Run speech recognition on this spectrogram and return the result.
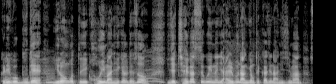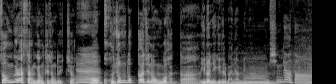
그리고 무게 음. 이런 것들이 거의 많이 해결돼서 이제 제가 쓰고 있는 얇은 안경테까지는 아니지만 선글라스 안경테 정도 있죠. 예. 어, 그 정도까지는 온 것 같다. 이런 얘기들을 많이 합니다. 음, 음. 신기하다.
